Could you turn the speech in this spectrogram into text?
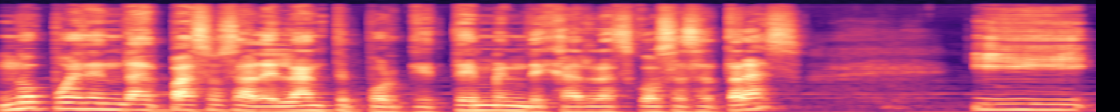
no pueden dar pasos adelante porque temen dejar las cosas atrás. Y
